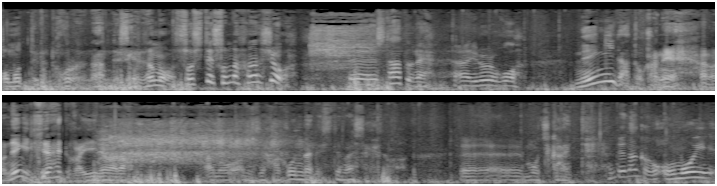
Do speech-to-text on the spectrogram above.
思っているところなんですけれどもそしてそんな話を、えー、した後ねいろいろこうネギだとかねあのネギ嫌いとか言いながらあの私運んだりしてましたけど、えー、持ち帰って。でなんか重い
